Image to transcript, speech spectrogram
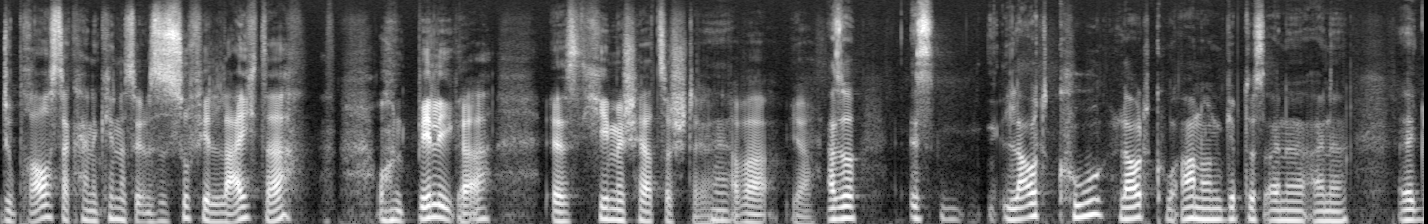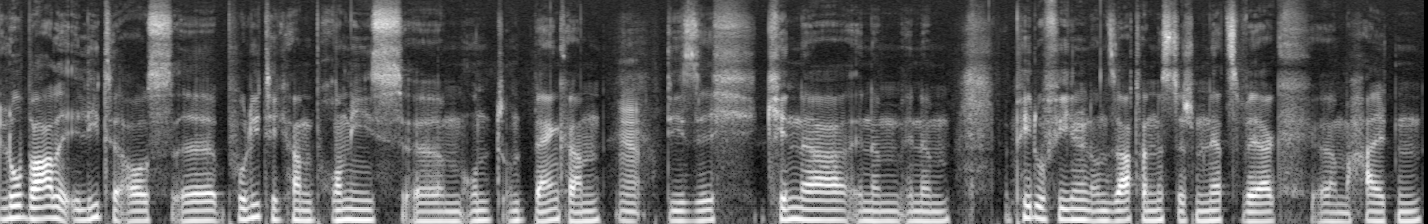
du brauchst da keine Kinder zu. Es ist so viel leichter und billiger, es chemisch herzustellen. Ja. Aber ja. Also ist laut Q, laut QAnon gibt es eine, eine äh, globale Elite aus äh, Politikern, Promis ähm, und, und Bankern, ja. die sich Kinder in einem, in einem pädophilen und satanistischen Netzwerk ähm, halten,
